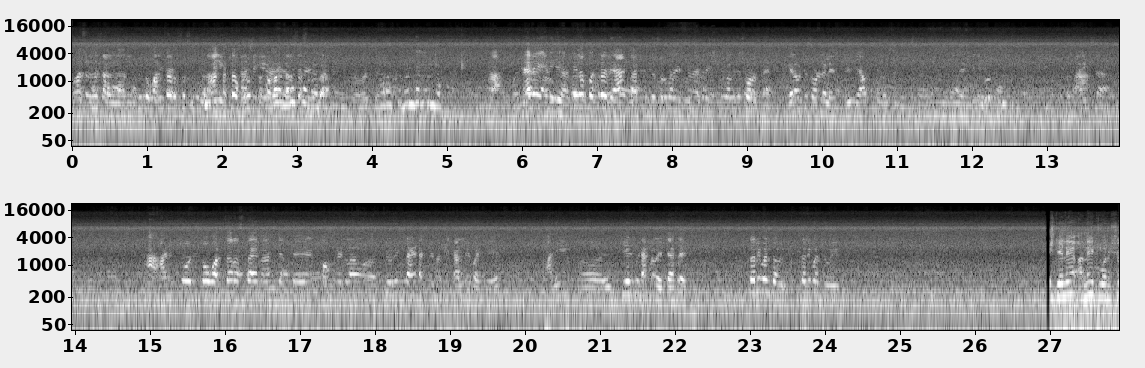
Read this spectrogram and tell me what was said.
मग असं चालणार. तुम्ही तो वरचा रस्ता सुरू करा. हा खड्डा भरून नका वरचा रस्ता सुरू करा. बंद करून हा. नाही नाही आणि एसटीला पत्र द्या. जातीच्या स्वरूपात एसटी नाही तर एसटी वाले सोडत नाही. गेल्या वर्षी सोडलेले एसटी या वर्षी सोडत नाही. हा आणि तो तो वरचा रस्ता आहे ना त्यात ते कॉन्क्रीटला फ्युरिंग लाईन टाकली ना ती काढली पाहिजे. आणि जी एस बी टाकलं पाहिजे त्या साईड तरी बंद होईल तरी बंद होईल गेले अनेक वर्ष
